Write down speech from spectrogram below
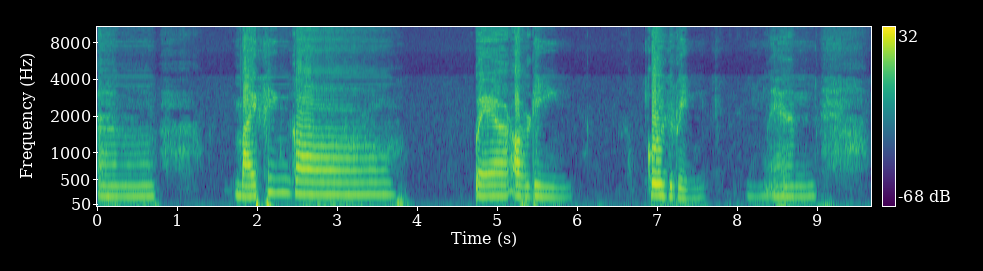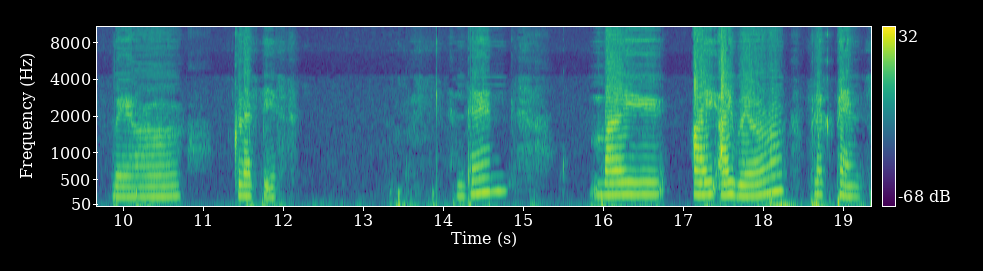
Um, my finger wear a ring, gold ring, and wear glasses. And then my I I wear black pants.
